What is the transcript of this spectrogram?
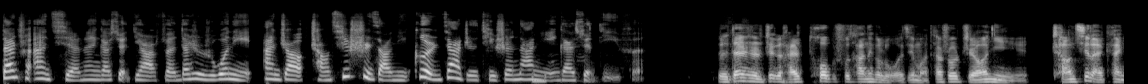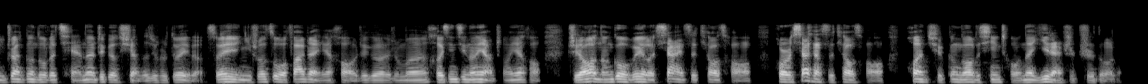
单纯按钱，那应该选第二份；但是如果你按照长期视角，你个人价值的提升，那你应该选第一份。对，但是这个还脱不出他那个逻辑嘛？他说只要你。长期来看，你赚更多的钱呢，这个选择就是对的。所以你说自我发展也好，这个什么核心技能养成也好，只要能够为了下一次跳槽或者下下次跳槽换取更高的薪酬，那依然是值得的。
